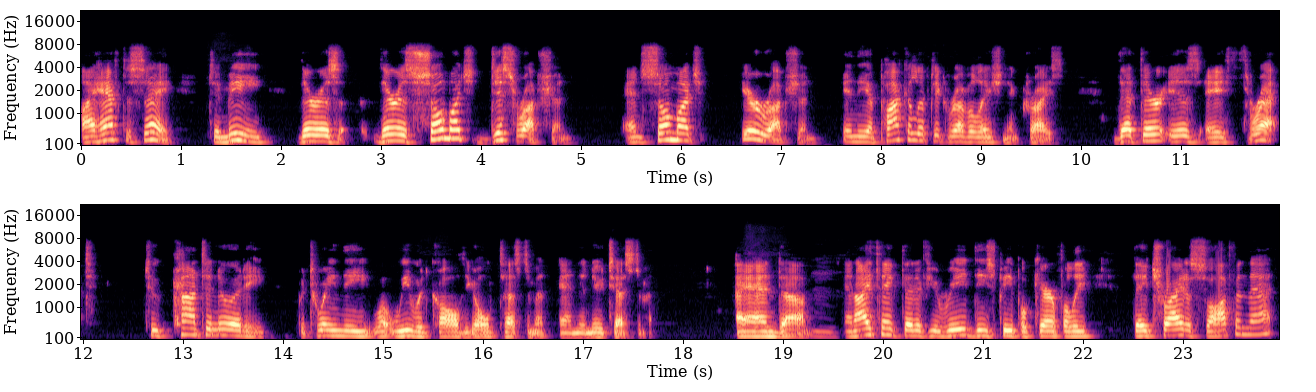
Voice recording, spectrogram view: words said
I have to say, to me, there is there is so much disruption and so much eruption in the apocalyptic revelation in Christ that there is a threat to continuity between the what we would call the Old Testament and the New Testament. And uh, mm. and I think that if you read these people carefully, they try to soften that.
